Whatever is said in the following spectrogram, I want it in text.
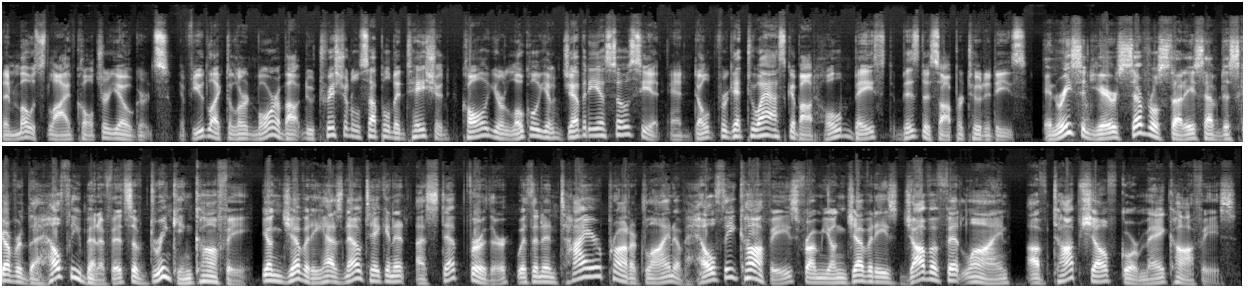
than most live culture yogurts. If you'd like to learn more about nutritional supplementation, call your local Youngevity associate and don't forget to ask about home based business opportunities. In recent years, several studies have discovered the healthy benefits of drinking coffee. Youngevity has now taken it a step further with an entire product line of healthy coffees from Youngevity's JavaFit line of top shelf gourmet coffees.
